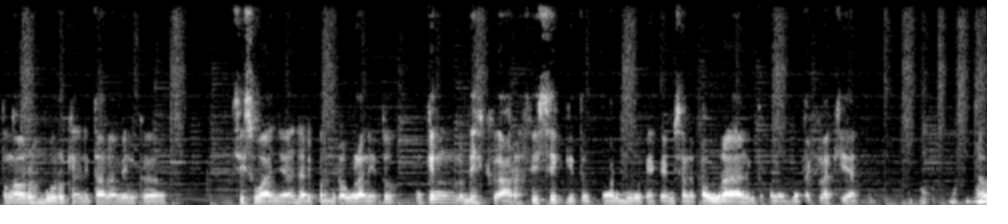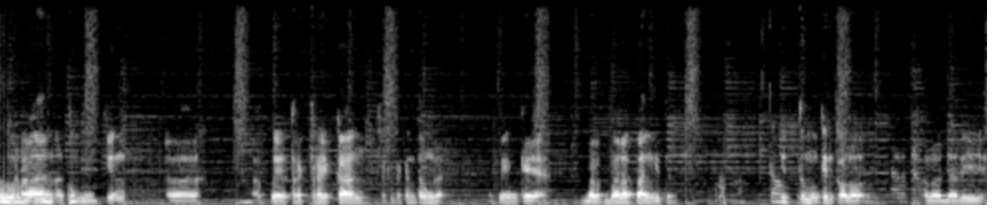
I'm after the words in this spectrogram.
pengaruh buruk yang ditanamin ke siswanya dari pergaulan itu mungkin lebih ke arah fisik gitu. Pengaruh buruknya kayak misalnya tawuran gitu kalau buat laki-laki ya. Tawuran atau mungkin uh, apa ya trek-trekan. Trek-trekan tahu nggak? Apa yang kayak balap-balapan gitu. Itu mungkin kalau kalau dari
